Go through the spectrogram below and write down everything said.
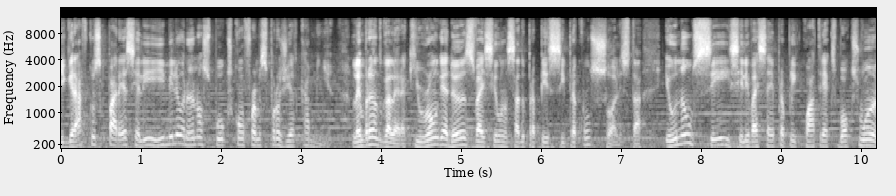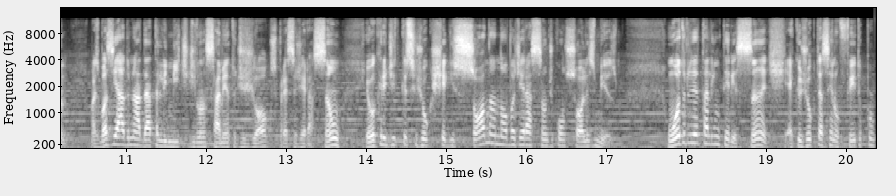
e gráficos que parecem ali ir melhorando aos poucos conforme esse projeto caminha. Lembrando galera que Wrong at Us vai ser lançado para PC e para consoles, tá? Eu não sei se ele vai sair para Play 4 e Xbox One, mas baseado na data limite de lançamento de jogos para essa geração, eu acredito que esse jogo chegue só na nova geração de consoles mesmo. Um outro detalhe interessante é que o jogo está sendo feito por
